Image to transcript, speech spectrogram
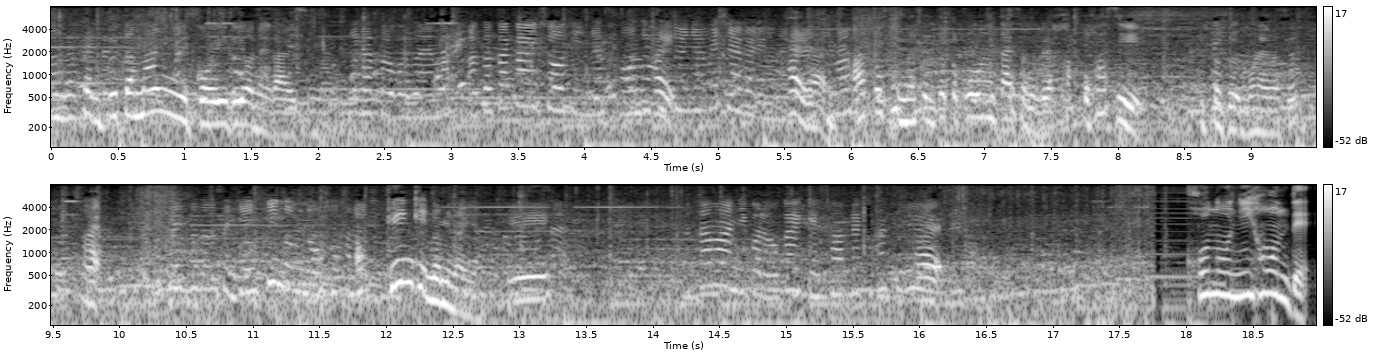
すみません。豚まん2個入りお願いします。ありがとうございます。温かい商品です。本日中にお召し上がりお願はいはい。いします。あとすみません。ちょっとコロナ対策ではお箸一つもらえます？はい。現金のみのお支払あい。元気のみなんや。へえ豚まんにこれお会計380円。はい。この日本で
